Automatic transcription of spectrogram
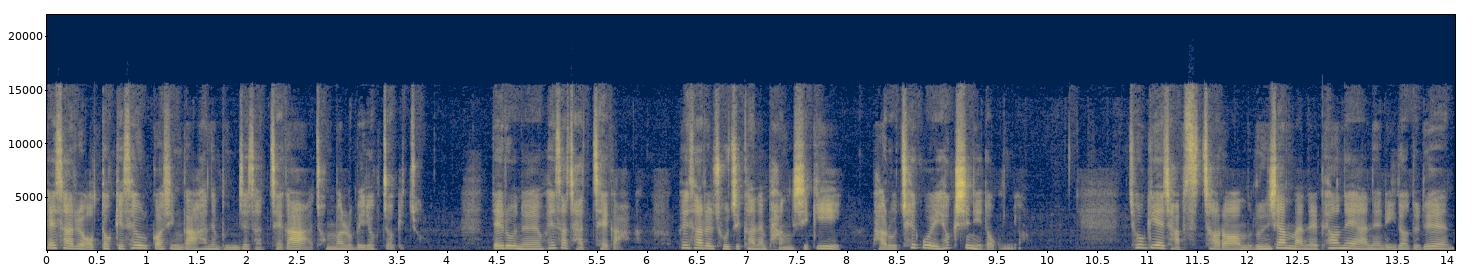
회사를 어떻게 세울 것인가 하는 문제 자체가 정말로 매력적이죠. 때로는 회사 자체가 회사를 조직하는 방식이 바로 최고의 혁신이더군요. 초기의 잡스처럼 룬샷만을 편애하는 리더들은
